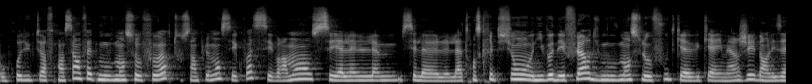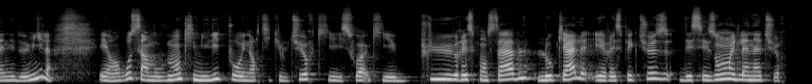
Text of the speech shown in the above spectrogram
aux producteurs français. En fait, mouvement slow flower, tout simplement, c'est quoi? C'est vraiment c'est la, la, transcription au niveau des fleurs du mouvement slow food qui a, qui a émergé dans les années 2000. Et en gros, c'est un mouvement qui milite pour une horticulture qui soit qui est plus responsable, locale et respectueuse des saisons et de la nature.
